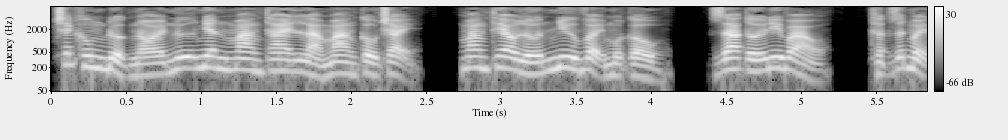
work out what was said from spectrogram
trách không được nói nữ nhân mang thai là mang cầu chạy, mang theo lớn như vậy một cầu, ra tới đi vào, thật rất mệt.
